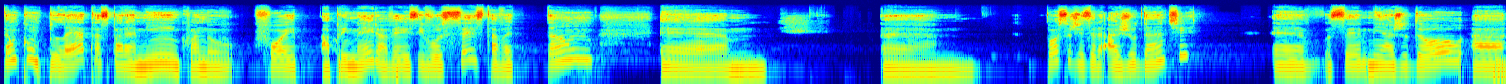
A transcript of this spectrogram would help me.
tão completas para mim quando foi a primeira vez e você estava tão é, é, posso dizer, ajudante. É, você me ajudou a,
